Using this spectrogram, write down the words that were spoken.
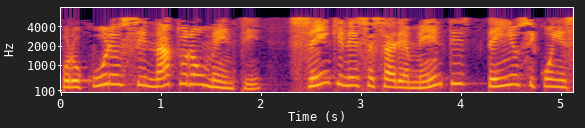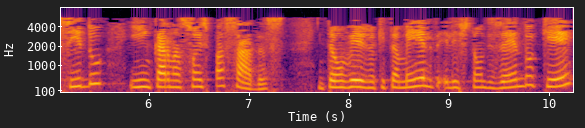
procuram-se naturalmente, sem que necessariamente tenham se conhecido em encarnações passadas. Então vejam que também eles estão dizendo que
